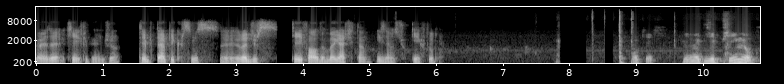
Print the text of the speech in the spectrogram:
Böyle de keyifli bir oyuncu. Tebrikler Packers'ımız. Ee, Rodgers keyif aldığında gerçekten izlemesi çok keyifli oluyor. Okey. Benim ekleyecek bir şeyim yok.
